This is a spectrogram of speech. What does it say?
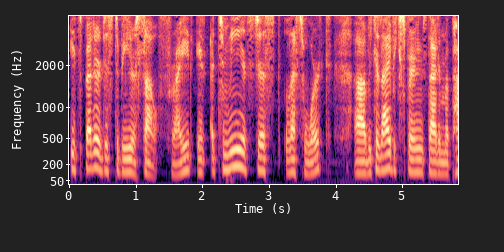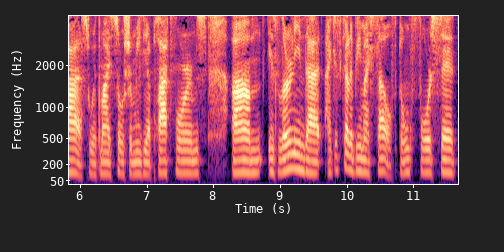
it's better just to be yourself, right? It, to me, it's just less work uh, because I've experienced that in the past with my social media platforms. Um, is learning that I just got to be myself. Don't force it.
